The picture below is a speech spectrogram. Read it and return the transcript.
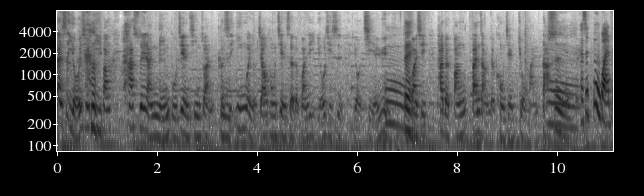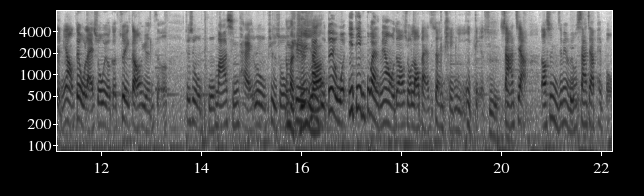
但是有一些地方，它虽然名不见经传，可是因为有交通建设的关系，尤其是有捷运的关系，它的翻翻涨的空间就蛮大。是。可是不管怎么样，对我来说，我有个最高原则，就是我婆妈心态。如果譬如说我去曼谷，对我一定不管怎么样，我都要说老板算便宜一点，是杀价。老师，你这边有没有杀价撇步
